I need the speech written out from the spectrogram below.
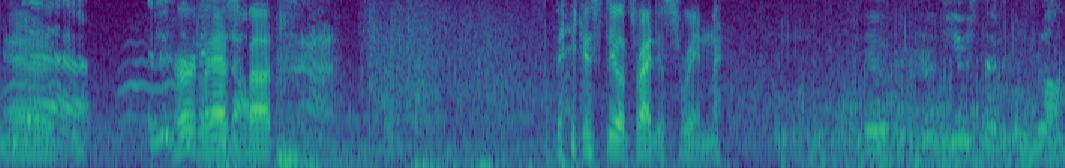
Yeah. Uh, hurt less, but they can still try to swim. You could use them for blood,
